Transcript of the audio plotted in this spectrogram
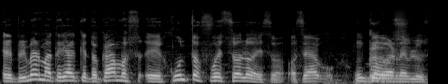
el primer material que tocamos eh, juntos fue solo eso, o sea, un cover Blues. de blues.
